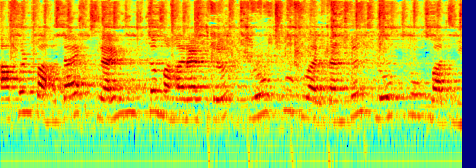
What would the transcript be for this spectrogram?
आपण पाहताय क्राईम मुक्त महाराष्ट्र लोकसुख वार्तांकन लोकसुख बातमी.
